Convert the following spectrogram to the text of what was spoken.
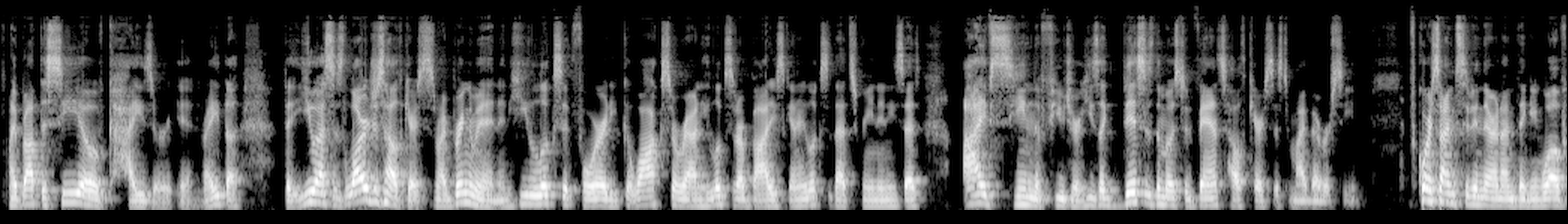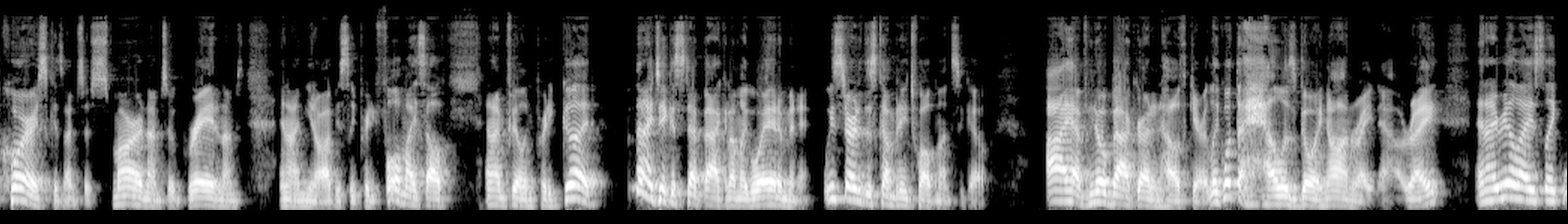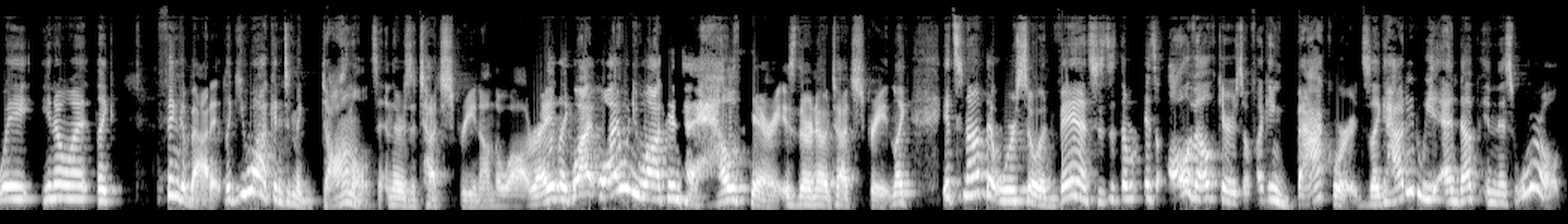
I brought the CEO of Kaiser in, right? The the US's largest healthcare system. I bring him in and he looks at Forward, he walks around, he looks at our body scanner, he looks at that screen and he says, I've seen the future. He's like, this is the most advanced healthcare system I've ever seen. Of course, I'm sitting there and I'm thinking, well, of course, because I'm so smart and I'm so great and I'm and I'm you know obviously pretty full of myself and I'm feeling pretty good. But then I take a step back and I'm like, wait a minute, we started this company 12 months ago. I have no background in healthcare. Like, what the hell is going on right now, right? And I realized, like, wait, you know what? Like, think about it. Like you walk into McDonald's and there's a touch screen on the wall, right? Like why why would you walk into healthcare? Is there no touch screen? Like it's not that we're so advanced. It's that the, it's all of healthcare is so fucking backwards. Like how did we end up in this world?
